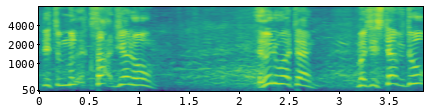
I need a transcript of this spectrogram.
اللي تم الاقصاء ديالهم. عنوة باش يستافدوا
